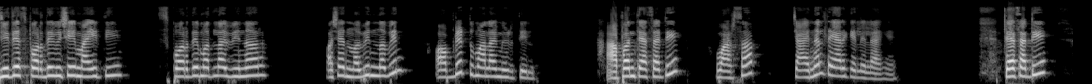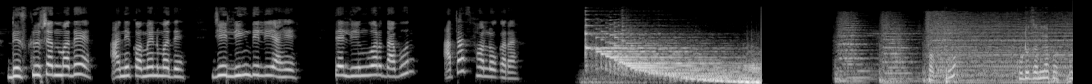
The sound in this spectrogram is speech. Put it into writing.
जिथे स्पर्धेविषयी माहिती स्पर्धेमधला विनर अशा नवीन नवीन अपडेट तुम्हाला मिळतील. आपण त्यासाठी व्हॉट्सअप चॅनल तयार केलेला आहे. त्यासाठी डिस्क्रिप्शनमध्ये आणि कमेंटमध्ये जी लिंक दिली आहे त्या लिंक वर दाबून आताच फॉलो करा. पप्पू कुठं चालला पप्पू?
